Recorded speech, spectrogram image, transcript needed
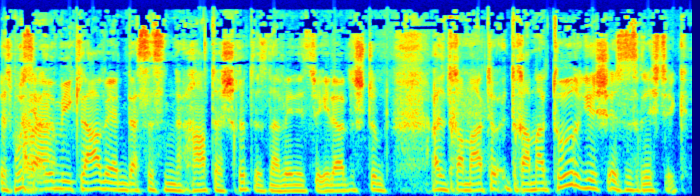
Es muss Aber ja irgendwie klar werden, dass es ein harter Schritt ist nach Venezuela. Das stimmt. Also dramat dramaturgisch ist es richtig.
